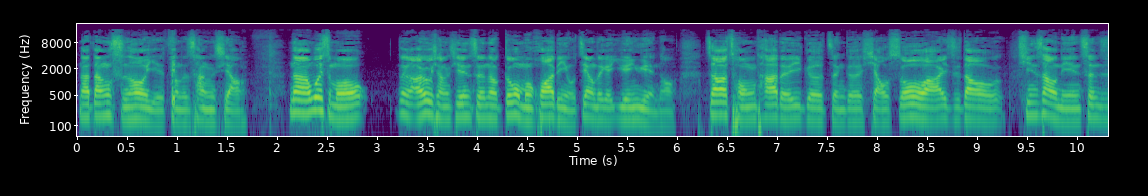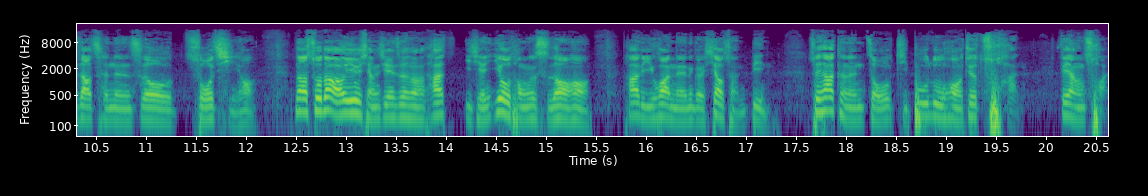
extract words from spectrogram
那当时候也非常的畅销。那为什么那个敖幼祥先生呢，跟我们花莲有这样的一个渊源哦？这要从他的一个整个小时候啊，一直到青少年，甚至到成人的时候说起哈。那说到敖幼祥先生呢，他以前幼童的时候哈，他罹患了那个哮喘病，所以他可能走几步路哈就喘，非常喘。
